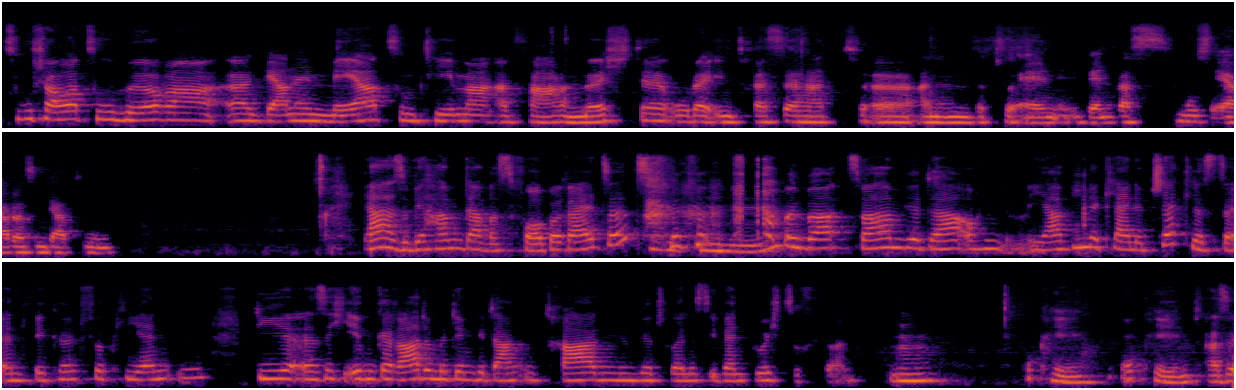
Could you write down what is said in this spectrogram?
Zuschauer, Zuhörer äh, gerne mehr zum Thema erfahren möchte oder Interesse hat äh, an einem virtuellen Event, was muss er oder sie da tun? Ja, also wir haben da was vorbereitet. Mhm. Und zwar haben wir da auch ja, wie eine kleine Checkliste entwickelt für Klienten, die äh, sich eben gerade mit dem Gedanken tragen, ein virtuelles Event durchzuführen. Mhm. Okay, okay. Also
